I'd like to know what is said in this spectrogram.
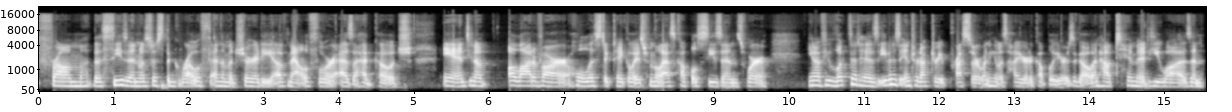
from the season was just the growth and the maturity of Matt Lafleur as a head coach. And you know, a lot of our holistic takeaways from the last couple seasons were, you know, if you looked at his even his introductory presser when he was hired a couple years ago, and how timid he was, and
